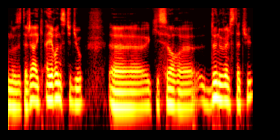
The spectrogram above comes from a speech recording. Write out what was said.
nos étagères, avec Iron Studio, euh, qui sort euh, deux nouvelles statues.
